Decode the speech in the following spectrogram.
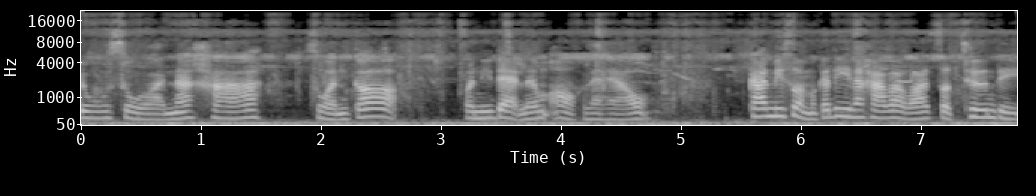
ดูสวนนะคะ สวนก็วันนี้แดดเริ่มออกแล้ว การมีสวนมันก็ดีนะคะ แบบว่าสดชื่นดี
